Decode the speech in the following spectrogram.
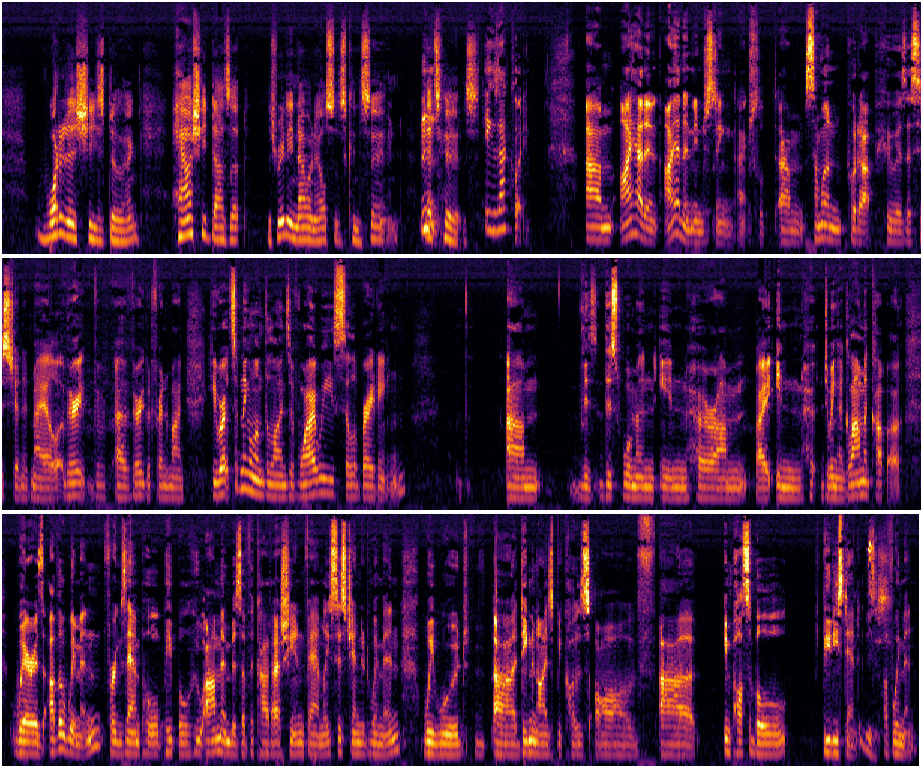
what it is she's doing, how she does it. Is really no one else's concern. That's mm. hers. Exactly. Um, I had an I had an interesting actual um, someone put up who is a cisgendered male, a very a very good friend of mine. He wrote something along the lines of why are we celebrating um, this this woman in her um, by in her, doing a glamour cover, whereas other women, for example, people who are members of the Kardashian family, cisgendered women, we would uh, demonize because of uh, impossible beauty standards yes. of women.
